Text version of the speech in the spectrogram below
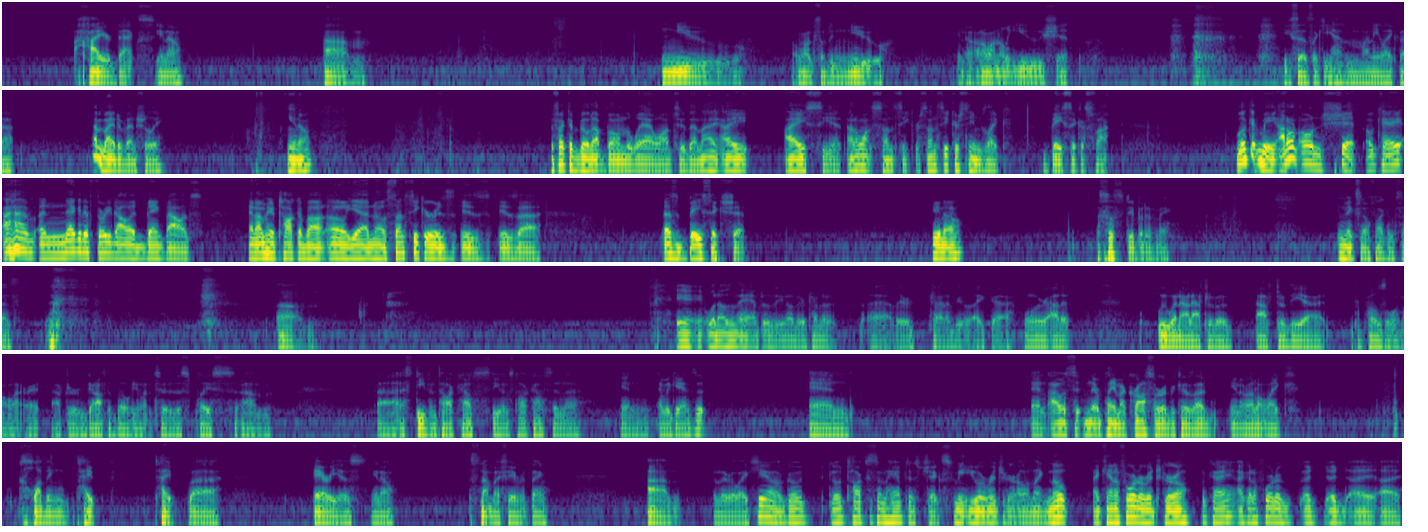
higher decks, you know. Um, new. I want something new. You know, I don't want no used shit. he says like he has money like that. I might eventually. You know? If I could build out Bone the way I want to, then I I I see it. I don't want Sunseeker. Sunseeker seems like basic as fuck. Look at me. I don't own shit, okay? I have a negative $30 bank balance and I'm here to talk about oh yeah no Sunseeker is is is uh that's basic shit. You know? So stupid of me. It makes no fucking sense. um when I was in the Hamptons, you know, they were trying to uh, they were trying to be like uh, when we were out at we went out after the after the uh, proposal and all that, right? After we got off the boat, we went to this place, um, uh, Stephen Talk House, Stephen's Talk House in uh, in Amagansett, and and I was sitting there playing my crossword because I, you know, I don't like clubbing type type uh, areas, you know. It's not my favorite thing. Um, and they were like, "Yeah, go go talk to some Hamptons chicks. Meet you a rich girl." I'm like, "Nope, I can't afford a rich girl. Okay, I can afford a a a, a,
